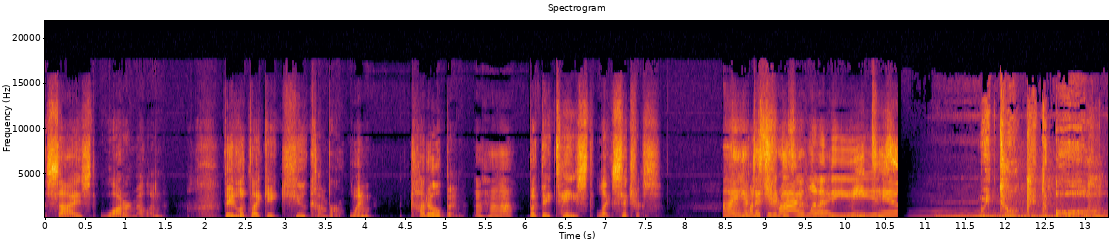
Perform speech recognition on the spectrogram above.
sized watermelon. They look like a cucumber when cut open, Uh huh. but they taste like citrus. I, I have wanna to see what try these look one of these. Me too. We took it all.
